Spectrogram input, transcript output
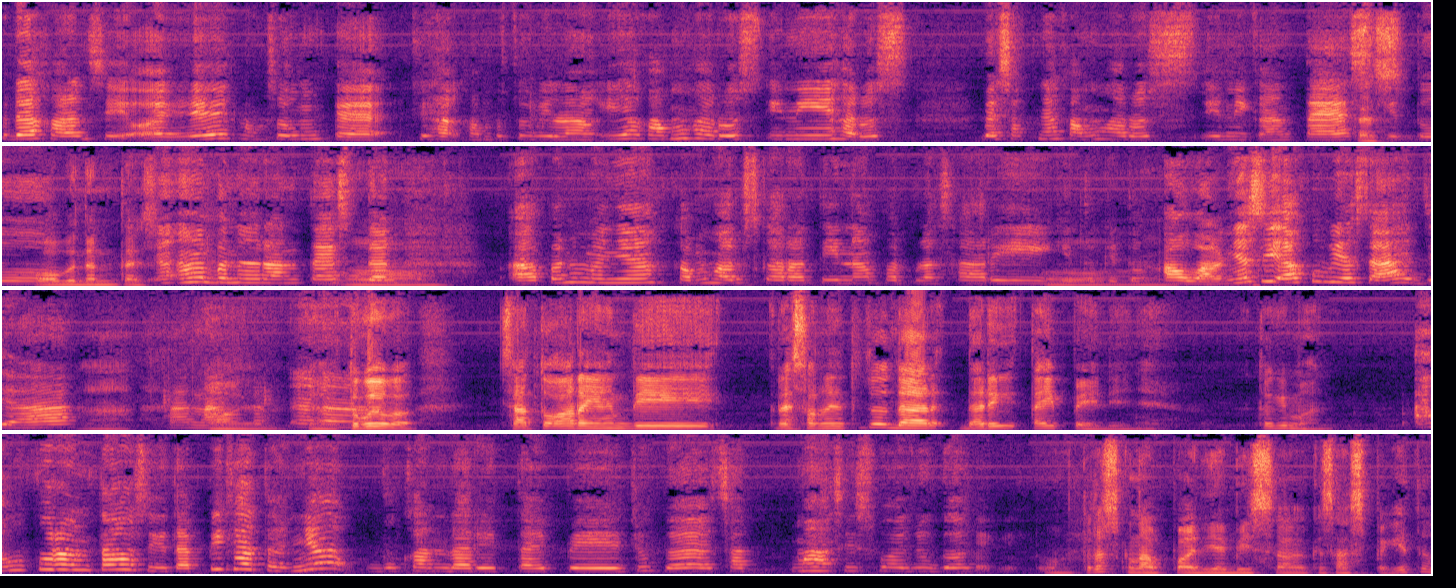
udah kan si OE langsung kayak pihak kampus tuh bilang iya kamu harus ini harus besoknya kamu harus ini kan tes, tes. gitu. Oh beneran tes? Ya, beneran tes. Dan Oh. Apa namanya kamu harus karantina 14 hari Oh, gitu-gitu ya. awalnya sih aku biasa aja karena Oh, ya. kan, Ya, eh, tunggu, tunggu. Satu orang yang di restoran itu tuh dari dari Taipei dianya. Atau gimana? aku kurang tahu sih tapi katanya bukan dari Taipei juga sat- mahasiswa juga kayak gitu Oh, terus kenapa dia bisa ke suspek itu?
